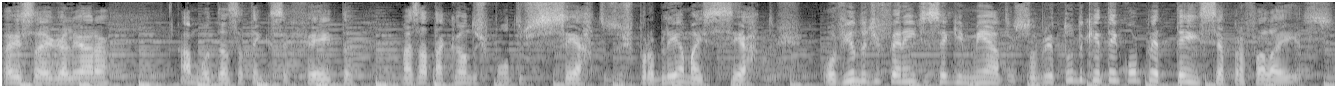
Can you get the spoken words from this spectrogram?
É isso aí, galera. A mudança tem que ser feita, mas atacando os pontos certos, os problemas certos, ouvindo diferentes segmentos, sobretudo quem tem competência para falar isso,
